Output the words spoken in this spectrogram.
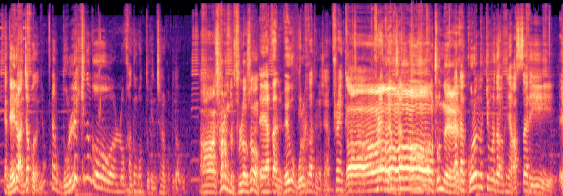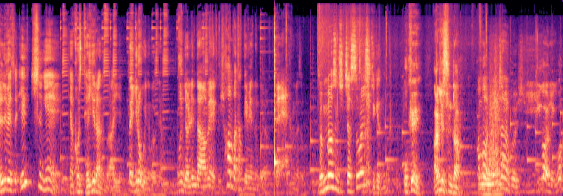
그냥 내려앉았거든요 그냥 놀래키는 걸로 가는 것도 괜찮을 것 같기도 하고 아 사람들 불러서 예, 약간 외국 몰카 같은 거 있잖아요 프랭크 같은 거. 프랭크 영상 아, 어. 좋네. 약간 그런 느낌으로다가 그냥 아싸리 엘리베이터 1층에 그냥 거기서 대기를 하는 거야 아예 딱 이러고 있는 거 그냥 문 열린 다음에 그 혀 한 번 딱 내미는 거예요 네 하면서 몇몇은 진짜 쓰러질 수도 있겠는데? 오케이 알겠습니다. 한번 영상을 보여주시죠 이, 이거 아니고?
